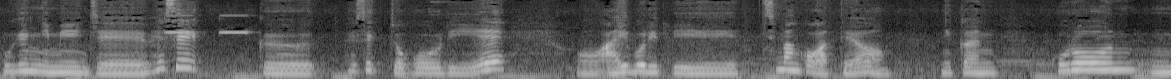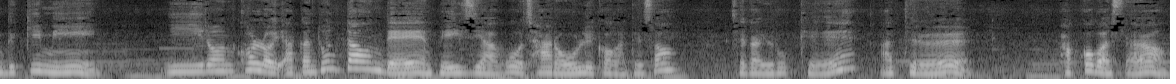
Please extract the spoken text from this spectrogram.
고객님이 이제 회색 그 회색 저고리에 어, 아이보리빛 심한 것 같아요. 그러니까 그런 느낌이 이런 컬러 약간 톤 다운된 베이지하고 잘 어울릴 것 같아서 제가 이렇게 아트를 바꿔봤어요.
